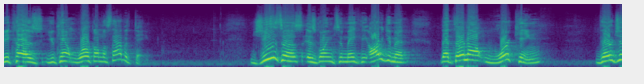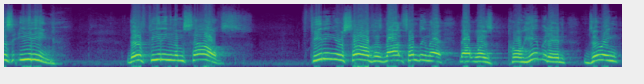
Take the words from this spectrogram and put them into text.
because you can't work on the Sabbath day. Jesus is going to make the argument that they're not working, they're just eating. They're feeding themselves. Feeding yourself is not something that, that was prohibited during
